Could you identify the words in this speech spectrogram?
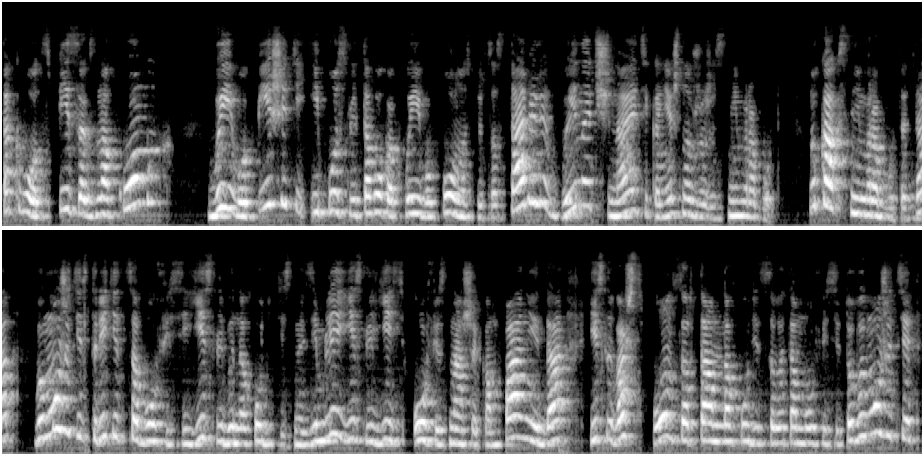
Так вот, список знакомых, вы его пишете, и после того, как вы его полностью составили, вы начинаете, конечно же, с ним работать. Ну как с ним работать, да? Вы можете встретиться в офисе, если вы находитесь на земле, если есть офис нашей компании, да, если ваш спонсор там находится в этом офисе, то вы можете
